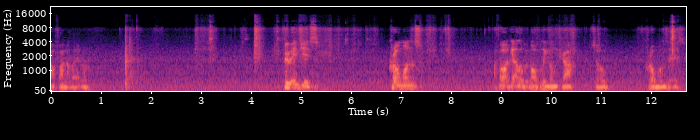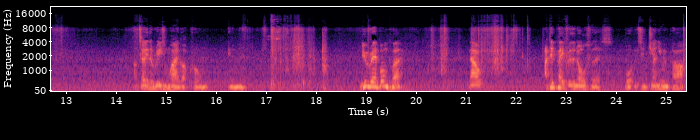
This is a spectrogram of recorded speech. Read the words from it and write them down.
I'll find out later on. Boot hinges. Chrome ones. I thought I'd get a little bit more bling on the car, so chrome ones it is. I'll tell you the reason why I got chrome in a minute. New rear bumper. Now, I did pay through the nose for this, but it's a genuine part.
